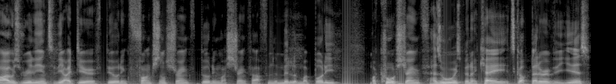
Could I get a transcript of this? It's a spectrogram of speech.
I was really into the idea of building functional strength, building my strength out from the middle of my body. My core strength has always been okay. It's got better over the years.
